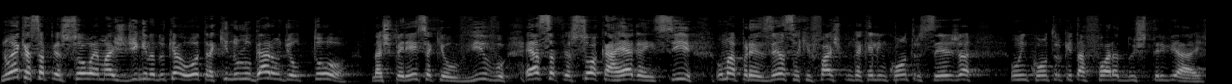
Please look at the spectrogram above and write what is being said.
Não é que essa pessoa é mais digna do que a outra, é que no lugar onde eu estou, na experiência que eu vivo, essa pessoa carrega em si uma presença que faz com que aquele encontro seja um encontro que está fora dos triviais.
